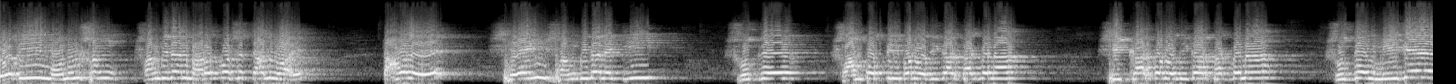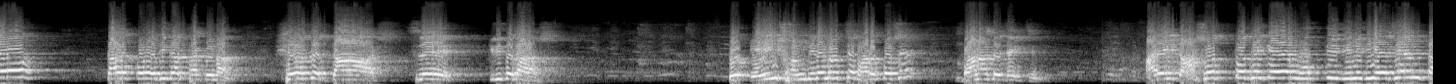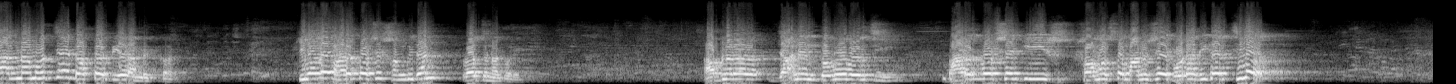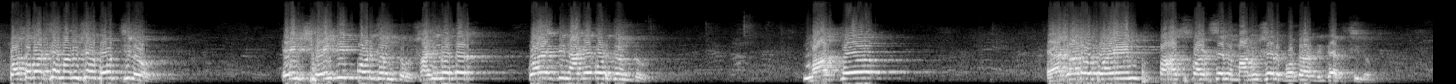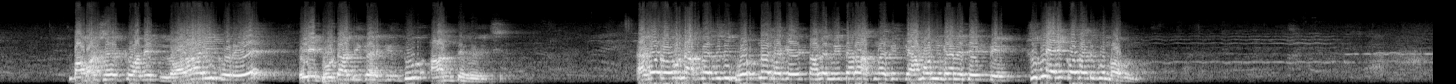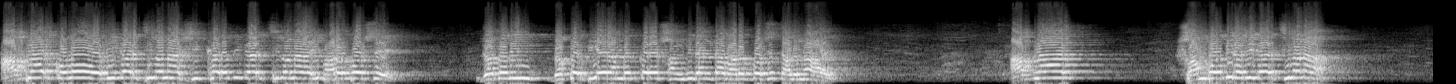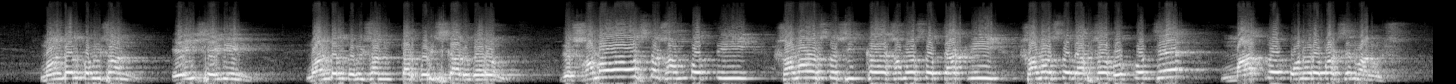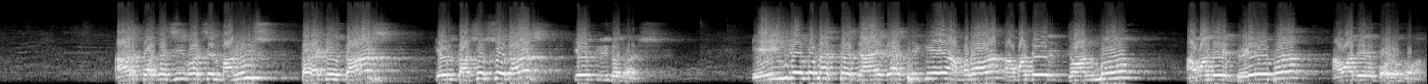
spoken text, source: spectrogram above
যদি মনু সংবিধান ভারতবর্ষে চালু হয়, তাহলে সেই সংবিধানে কি শূদ্রের সম্পত্তির কোনো অধিকার থাকবে না, শিক্ষার কোনো অধিকার থাকবে না শূদ্রের নিজেও তার কোনো অধিকার থাকবে না? সে হচ্ছে দাস স্লেভ কৃতদাস। তো এই সংবিধান হচ্ছে ভারতবর্ষে বানাতে চাইছেন। আর এই দাসত্ব থেকে মুক্তি যিনি দিয়েছেন, তার নাম হচ্ছে ডক্টর বি আর আম্বেদকর। কীভাবে ভারতবর্ষের সংবিধান রচনা করে? আপনারা জানেন, তবুও বলছি, ভারতবর্ষে কি সমস্ত মানুষের ভোটাধিকার ছিল? কত পার্সেন্ট মানুষের ভোট ছিল? এই সেই দিন পর্যন্ত, স্বাধীনতার কয়েকদিন আগে পর্যন্ত। মাত্র এগারো পয়েন্ট পাঁচ পার্সেন্ট মানুষের ভোটাধিকার ছিল। বাবা সাহেবকে অনেক লড়াই করে এই ভোটাধিকার কিন্তু আনতে হয়েছে। এখন ভাবুন, আপনার যদি ভোট না থাকে, তাহলে নেতারা আপনাকে কেমন জ্ঞানে দেখবে? শুধু এই কথাটুকু ভাবুন। আপনার কোনো অধিকার ছিল না, শিক্ষার অধিকার ছিল না এই ভারতবর্ষে। যতদিন ডক্টর বি আর আম্বেদকরের সংবিধানটা ভারতবর্ষে চালু না হয়। আপনার সম্পত্তির অধিকার ছিল না। মন্ডল কমিশন, এই সেই দিন মন্ডল কমিশন তার পরিষ্কার উদাহরণ যে সমস্ত সম্পত্তি, সমস্ত শিক্ষা, সমস্ত চাকরি, সমস্ত ব্যবসা ভোগ করছে মাত্র পনেরো পার্সেন্ট মানুষ। আর পঁচাশি পার্সেন্ট মানুষ, তারা কেউ দাস, কেউ দাসস্ব দাস, কেউ কৃত দাস। এইরকম একটা জায়গা থেকে আমরা আমাদের জন্ম আমাদের বেড়ে ওঠা, আমাদের বড় হওয়া।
